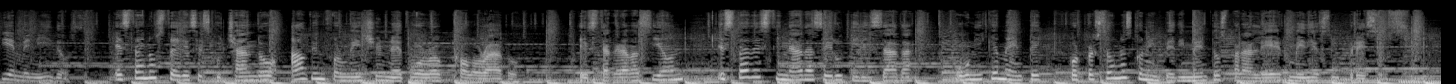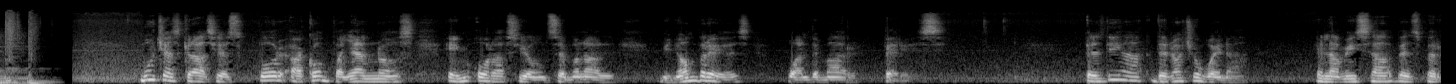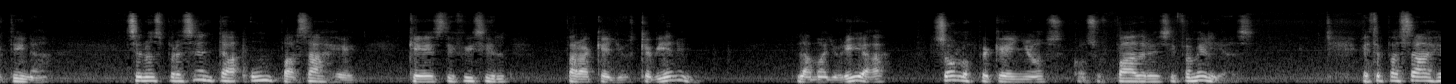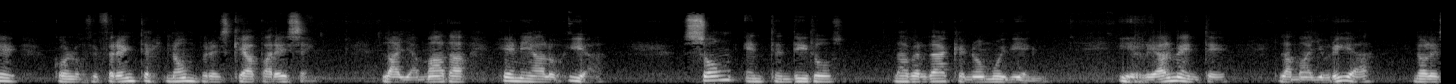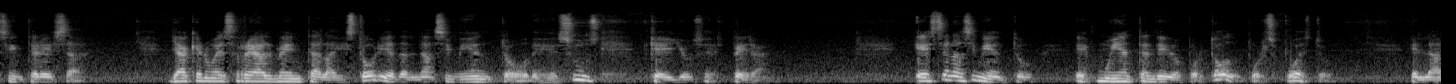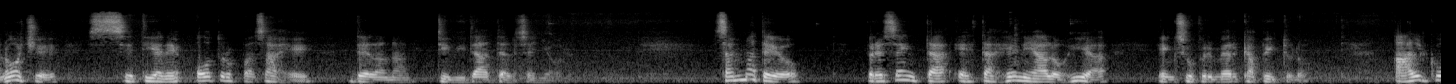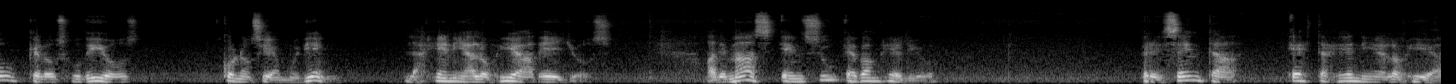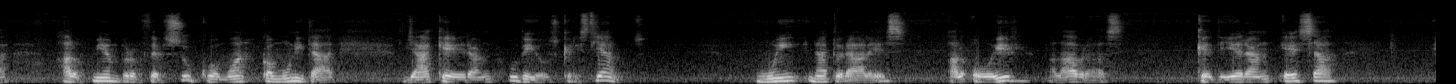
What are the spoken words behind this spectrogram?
Bienvenidos. Están ustedes escuchando Audio Information Network Colorado. Esta grabación está destinada a ser utilizada únicamente por personas con impedimentos para leer medios impresos. Muchas gracias por acompañarnos en oración semanal. Mi nombre es Waldemar Pérez. El día de Nochebuena, en la misa vespertina, se nos presenta un pasaje que es difícil para aquellos que vienen. La mayoría son los pequeños con sus padres y familias. Este pasaje con los diferentes nombres que aparecen, la llamada genealogía, son entendidos la verdad que no muy bien y realmente la mayoría no les interesa ya que no es realmente la historia del nacimiento de Jesús que ellos esperan. Este nacimiento es muy entendido por todo, por supuesto. En la noche se tiene otro pasaje de la Natividad del Señor. San Mateo presenta esta genealogía en su primer capítulo, algo que los judíos conocían muy bien la genealogía de ellos. Además, en su Evangelio presenta esta genealogía a los miembros de su comunidad, ya que eran judíos cristianos, muy naturales al oír palabras que dieran esa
